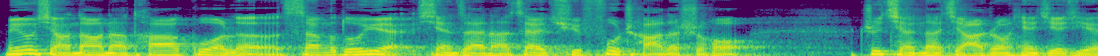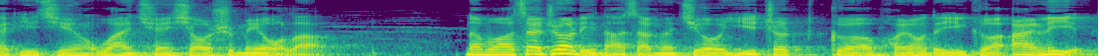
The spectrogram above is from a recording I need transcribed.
没有想到呢，他过了三个多月，现在呢再去复查的时候，之前的甲状腺结节已经完全消失没有了。那么在这里呢，咱们就以这个朋友的一个案例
